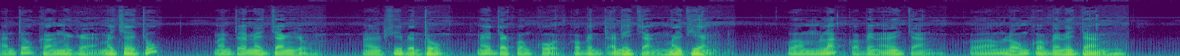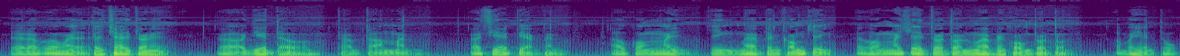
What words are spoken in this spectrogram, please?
อันทุกขังนี่ก็ไม่ใช่ทุก มันเป็นอนิจจังอยู่ในที่เป็นทุกแม้แต่ความโกรธก็เป็นอันิจจังไม่เที่ยง ความรักก็เป็นอนิจจัง ความหลงก็เป็นอนิจจัง แต่เราก็ไม่ไปใช่ตัวนี้ ก็ยึดเอาทำตามมัน ก็เสียเปรียบมัน เอาของไม่จริงมาเป็นของจริงเอาของไม่ใช่ตัวตนว่าเป็นของตัวตน ก็ไปเห็นทุกข์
